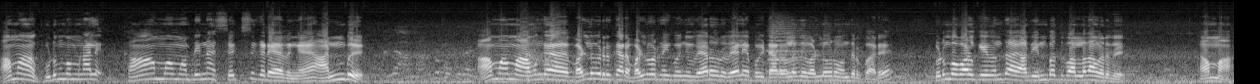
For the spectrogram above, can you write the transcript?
ஆமாம் குடும்பம்னாலே காமம் அப்படின்னா செக்ஸ் கிடையாதுங்க. அன்பு. ஆமாம் ஆமாம் அவங்க வள்ளுவர் இருக்கார். வள்ளுவர் இன்னைக்கு கொஞ்சம் வேற ஒரு வேலையை போயிட்டார். அல்லது வள்ளுவரும் வந்திருப்பார். குடும்ப வாழ்க்கை வந்து அது இன்பத்து பாலில் தான் வருது. ஆமாம்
